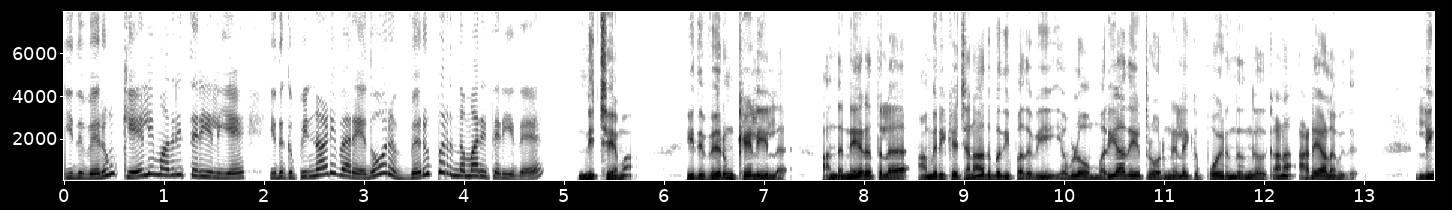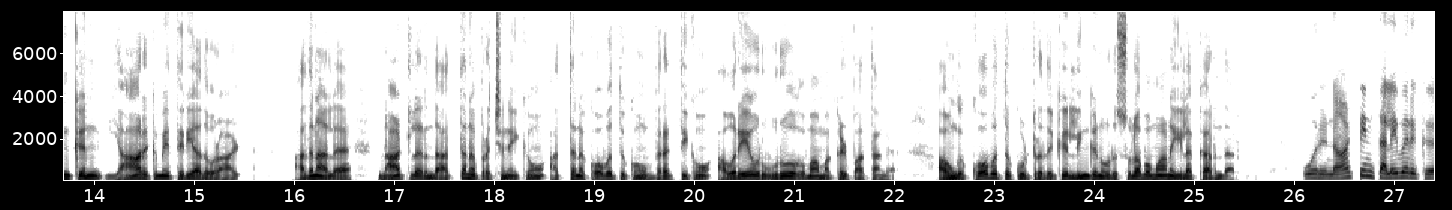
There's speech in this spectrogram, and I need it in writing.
இது வெறும் கேலி மாதிரி தெரியலையே. இதுக்கு பின்னாடி வேற ஏதோ ஒரு வெறுப்பு இருந்த மாதிரி தெரியுதே. நிச்சயமா. இது வெறும் கேலி இல்ல. அந்த நேரத்துல அமெரிக்க ஜனாதிபதி பதவி எவ்வளோ மரியாதையற்ற ஒரு நிலைக்கு போயிருந்ததுங்கிறதுக்கான அடையாளம் இது. லிங்கன் யாருக்குமே தெரியாத ஒரு ஆள். அதனால நாட்டுல இருந்த அத்தனை பிரச்சனைக்கும் அத்தனை கோபத்துக்கும் விரக்திக்கும் அவரே ஒரு உருவகமா மக்கள் பார்த்தாங்க. அவங்க கோபத்தை கூட்டுறதுக்கு லிங்கன் ஒரு சுலபமான இலக்கா இருந்தார். ஒரு நாட்டின் தலைவருக்கு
